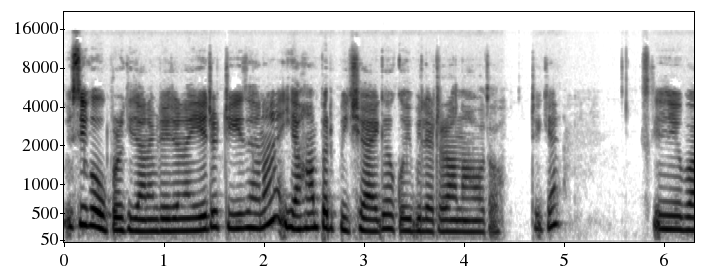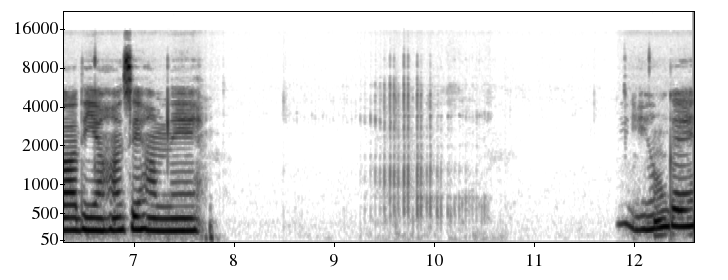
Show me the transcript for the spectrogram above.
इसी को ऊपर की जानब ले जाना ये जो चीज़ है ना, यहाँ पर पीछे आएगा, कोई भी लेटर आना हो तो ठीक है? इसके बाद यहाँ से हमने यूँ गए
